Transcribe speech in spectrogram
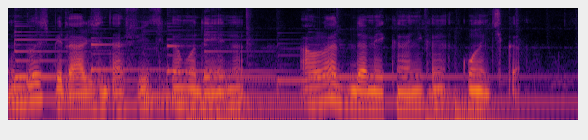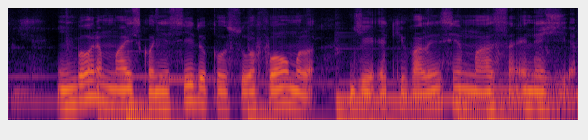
um dos pilares da física moderna ao lado da mecânica quântica. Embora mais conhecido por sua fórmula de equivalência massa-energia.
